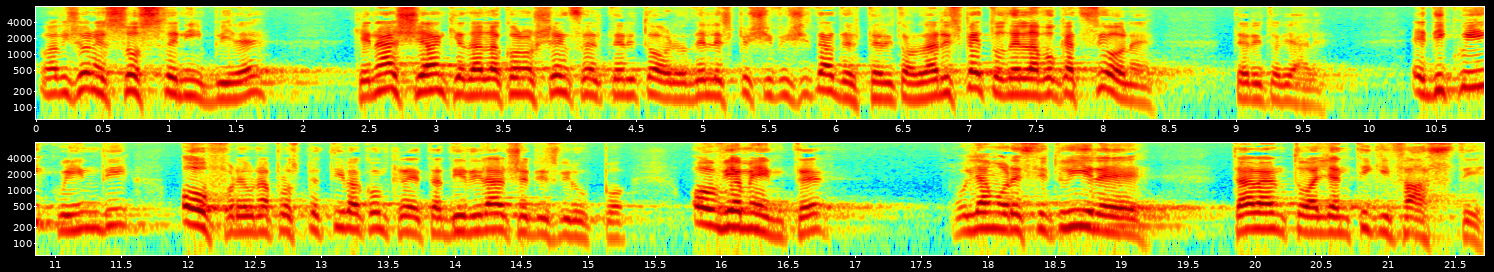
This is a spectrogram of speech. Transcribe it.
una visione sostenibile che nasce anche dalla conoscenza del territorio, delle specificità del territorio, dal rispetto della vocazione territoriale. E di qui quindi offre una prospettiva concreta di rilancio e di sviluppo. Ovviamente vogliamo restituire Taranto agli antichi fasti,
